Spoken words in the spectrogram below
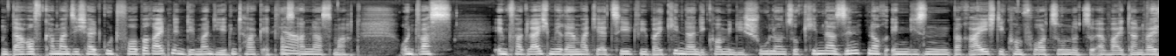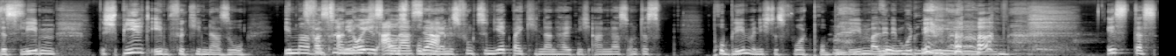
Und darauf kann man sich halt gut vorbereiten, indem man jeden Tag etwas ja. anders macht. Und was im Vergleich, Miriam hat ja erzählt, wie bei Kindern, die kommen in die Schule und so, Kinder sind noch in diesem Bereich, die Komfortzone zu erweitern, weil das Leben spielt eben für Kinder so. Immer was Neues anders, ausprobieren. Ja. Es funktioniert bei Kindern halt nicht anders. Und das Problem, wenn ich das Wort Problem mal in den Mund nehme, ist, dass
